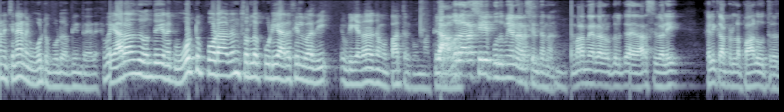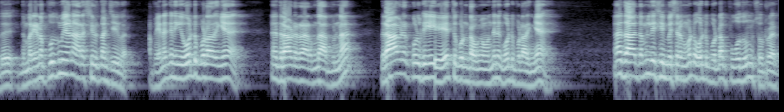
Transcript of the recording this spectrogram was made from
நினச்சினா எனக்கு ஓட்டு போடு அப்படின்றாரு. இப்போ யாராவது வந்து எனக்கு ஓட்டு போடாதன்னு சொல்லக்கூடிய அரசியல்வாதி இப்படி ஏதாவது நம்ம பார்த்துருக்கோமா? அவர் அரசியலே புதுமையான அரசியல் தானே. மரமேறவர்களுக்கு அரசு வேலை ஹெலிகாப்டரில் பால் ஊத்துறது இந்த மாதிரியான புதுமையான அரசியல் தான் செய்வார். அப்போ எனக்கு நீங்கள் ஓட்டு போடாதீங்க திராவிடராக இருந்தா அப்படின்னா திராவிடர் கொள்கையை ஏற்றுக்கொண்டவங்க வந்து எனக்கு ஓட்டு போடாதீங்க. தமிழ் தேசியம் பேசுகிறவங்க மட்டும் ஓட்டு போட்டால் போதும்னு சொல்கிறாரு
